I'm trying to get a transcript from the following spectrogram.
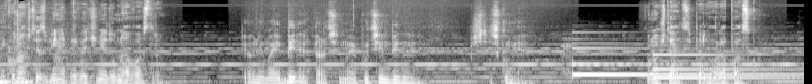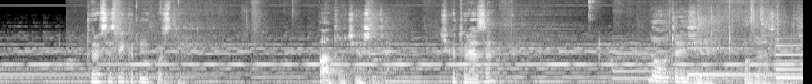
Îi cunoașteți bine pe vecinii dumneavoastră? Pe unii mai bine, pe alții mai puțin bine. Știți cum e. Cunoșteați pe Laura Pascu? Te rog să spui cât mă costă. 4-500. Și cât durează? Două, trei zile. Nu durează mult.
